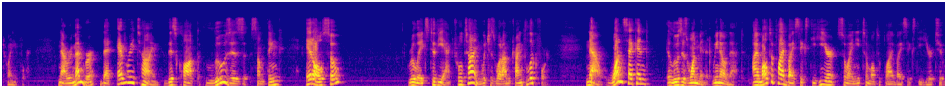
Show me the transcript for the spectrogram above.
24. Now remember that every time this clock loses something, it also relates to the actual time, which is what I'm trying to look for. Now, one second, it loses one minute. We know that. I multiplied by 60 here, so I need to multiply by 60 here too.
